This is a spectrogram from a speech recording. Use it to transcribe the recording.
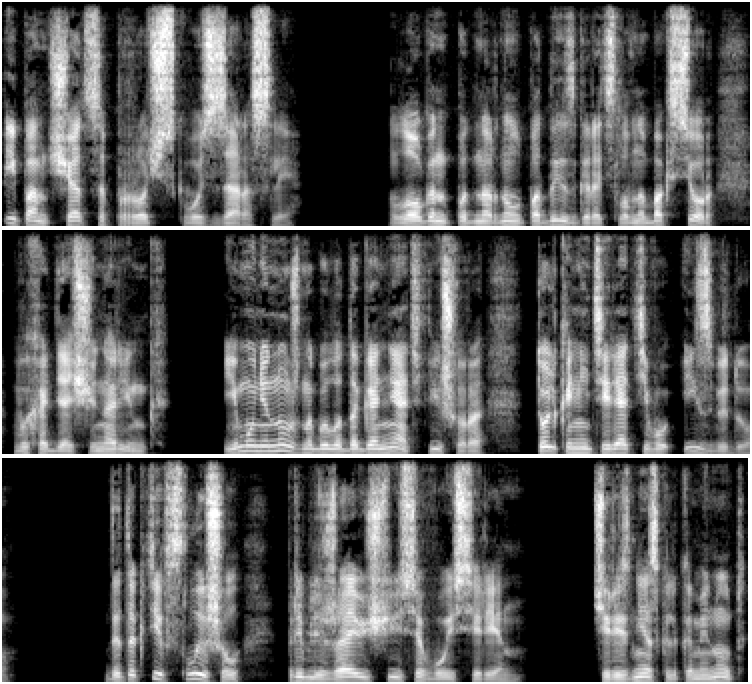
и помчаться прочь сквозь заросли. Логан поднырнул под изгородь, словно боксер, выходящий на ринг. Ему не нужно было догонять Фишера, только не терять его из виду. Детектив слышал приближающийся вой сирен. Через несколько минут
